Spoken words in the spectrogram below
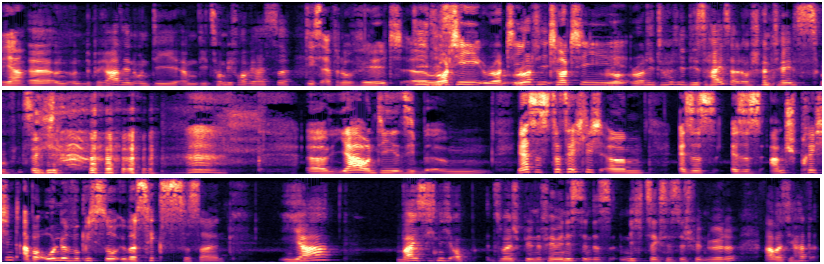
ja, äh, und, und eine Piratin und die, ähm, die Zombiefrau, wie heißt sie? die ist einfach nur wild. Die- Äh, die ist- Rotti, Rotti, Rotti- Totti. Ro Roddy Totti, die ist heiß halt auch Chantel, das ist so witzig. Äh, ja, und die, sie, ähm, ja, es ist tatsächlich, ähm, es ist, es ist ansprechend, aber ohne wirklich so über Sex zu sein. Ja, weiß ich nicht, ob zum Beispiel eine Feministin das nicht sexistisch finden würde, aber sie hat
